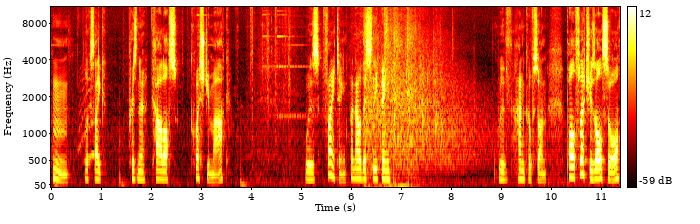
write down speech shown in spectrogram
Hmm, looks like prisoner Carlos question mark was fighting, but now they're sleeping with handcuffs on. Paul Fletcher is also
